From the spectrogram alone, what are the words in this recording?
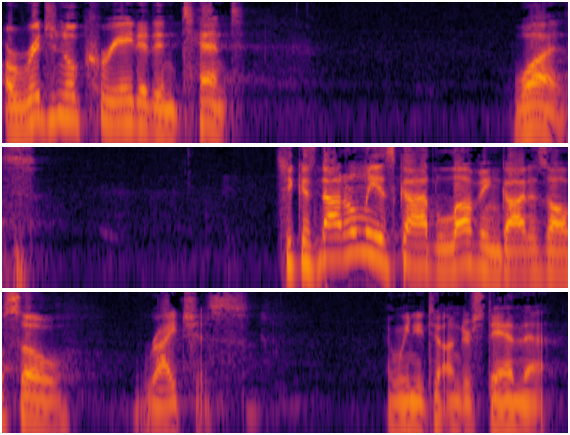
original created intent was. See, because not only is God loving, God is also righteous. And we need to understand that.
